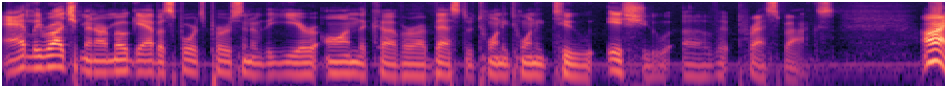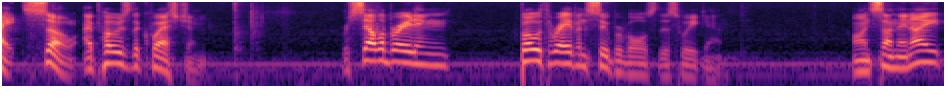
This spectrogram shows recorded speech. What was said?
Adley Rutschman, our Mo Gaba Sports Person of the Year, on the cover, our best of 2022 issue of Pressbox. All right, so I pose the question. We're celebrating both Ravens Super Bowls this weekend. On Sunday night,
